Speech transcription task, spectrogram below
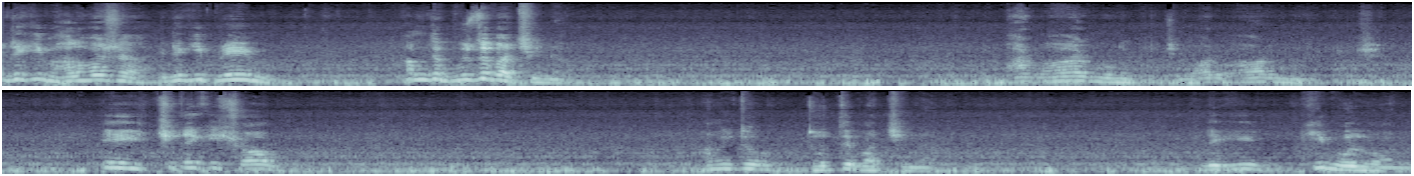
এটা কি ভালোবাসা? এটা কি প্রেম? আমি তো বুঝতে পারছি না। বারবার মনে পড়ছে, বারবার মনে পড়ছে। এই ইচ্ছেটা কি সব? আমি তো ধরতে পারছি না। দেখি কি বলব আমি?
